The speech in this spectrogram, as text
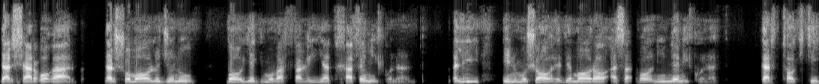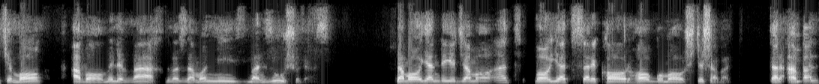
در شرق و غرب در شمال و جنوب با یک موفقیت خفه می کنند ولی این مشاهده ما را عصبانی نمی کند در تاکتیک ما عوامل وقت و زمان نیز منظور شده است. نماینده جماعت باید سر کارها گماشته شود. در عمل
